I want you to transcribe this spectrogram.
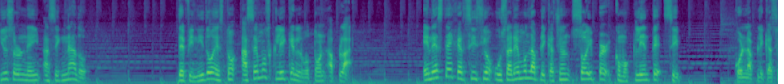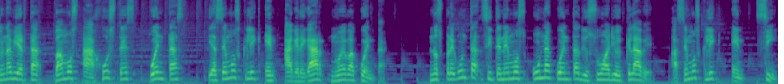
username asignado. Definido esto, hacemos clic en el botón Apply. En este ejercicio usaremos la aplicación Zoiper como cliente zip. Con la aplicación abierta, vamos a Ajustes, Cuentas y hacemos clic en Agregar nueva cuenta. Nos pregunta si tenemos una cuenta de usuario y clave. Hacemos clic en Sí.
